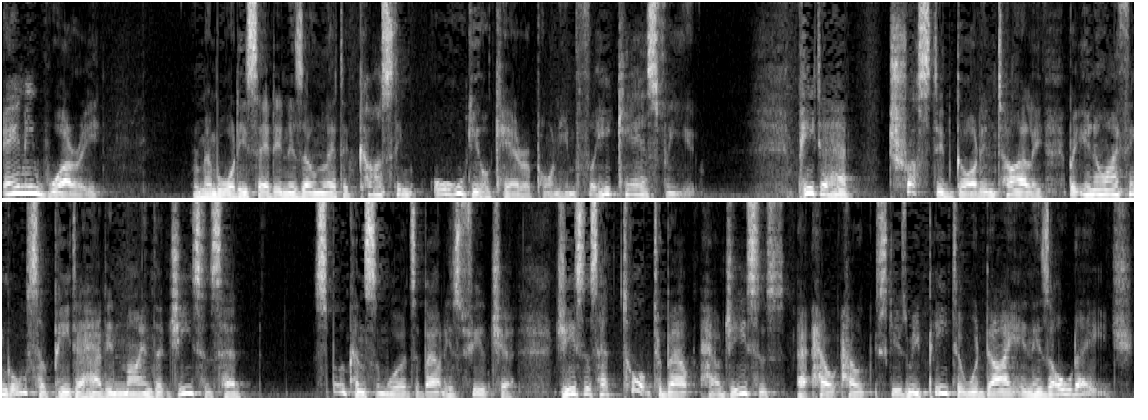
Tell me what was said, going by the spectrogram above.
any worry. Remember what he said in his own letter casting all your care upon him, for he cares for you. Peter had trusted God entirely. But you know, I think also Peter had in mind that Jesus had spoken some words about his future. Jesus had talked about how Jesus, uh, how, how, excuse me, Peter would die in his old age.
